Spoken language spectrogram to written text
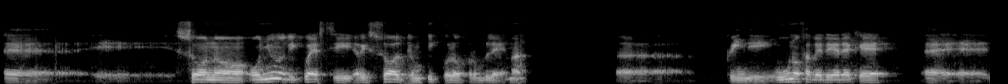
Eh, sono, ognuno di questi risolve un piccolo problema, eh, quindi uno fa vedere che eh,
